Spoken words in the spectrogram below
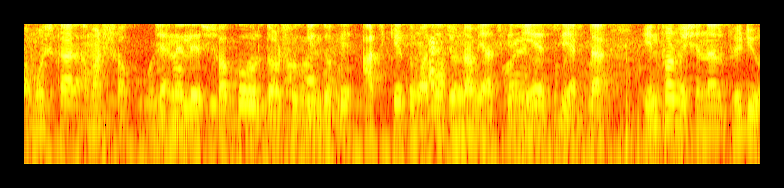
নমস্কার আমার সক চ্যানেলের সকল দর্শকবৃন্দকে আজকে তোমাদের জন্য আমি আজকে নিয়ে এসেছি একটা ইনফরমেশনাল ভিডিও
